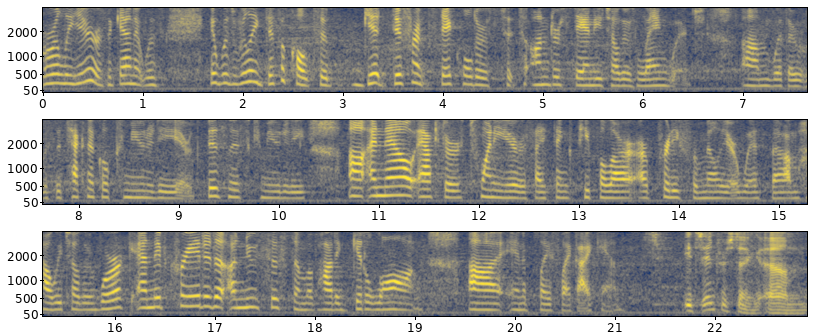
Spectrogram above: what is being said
early years, again, it was it was really difficult to get different stakeholders to, to understand each other's language, um, whether it was the technical community or the business community. Uh, and now, after 20 years, I think people are, are pretty familiar with um, how each other work, and they've created a, a new system of how to get along uh, in a place like ICANN. It's interesting. Um,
